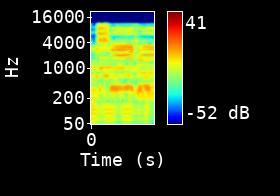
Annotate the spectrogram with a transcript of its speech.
Oxygen.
